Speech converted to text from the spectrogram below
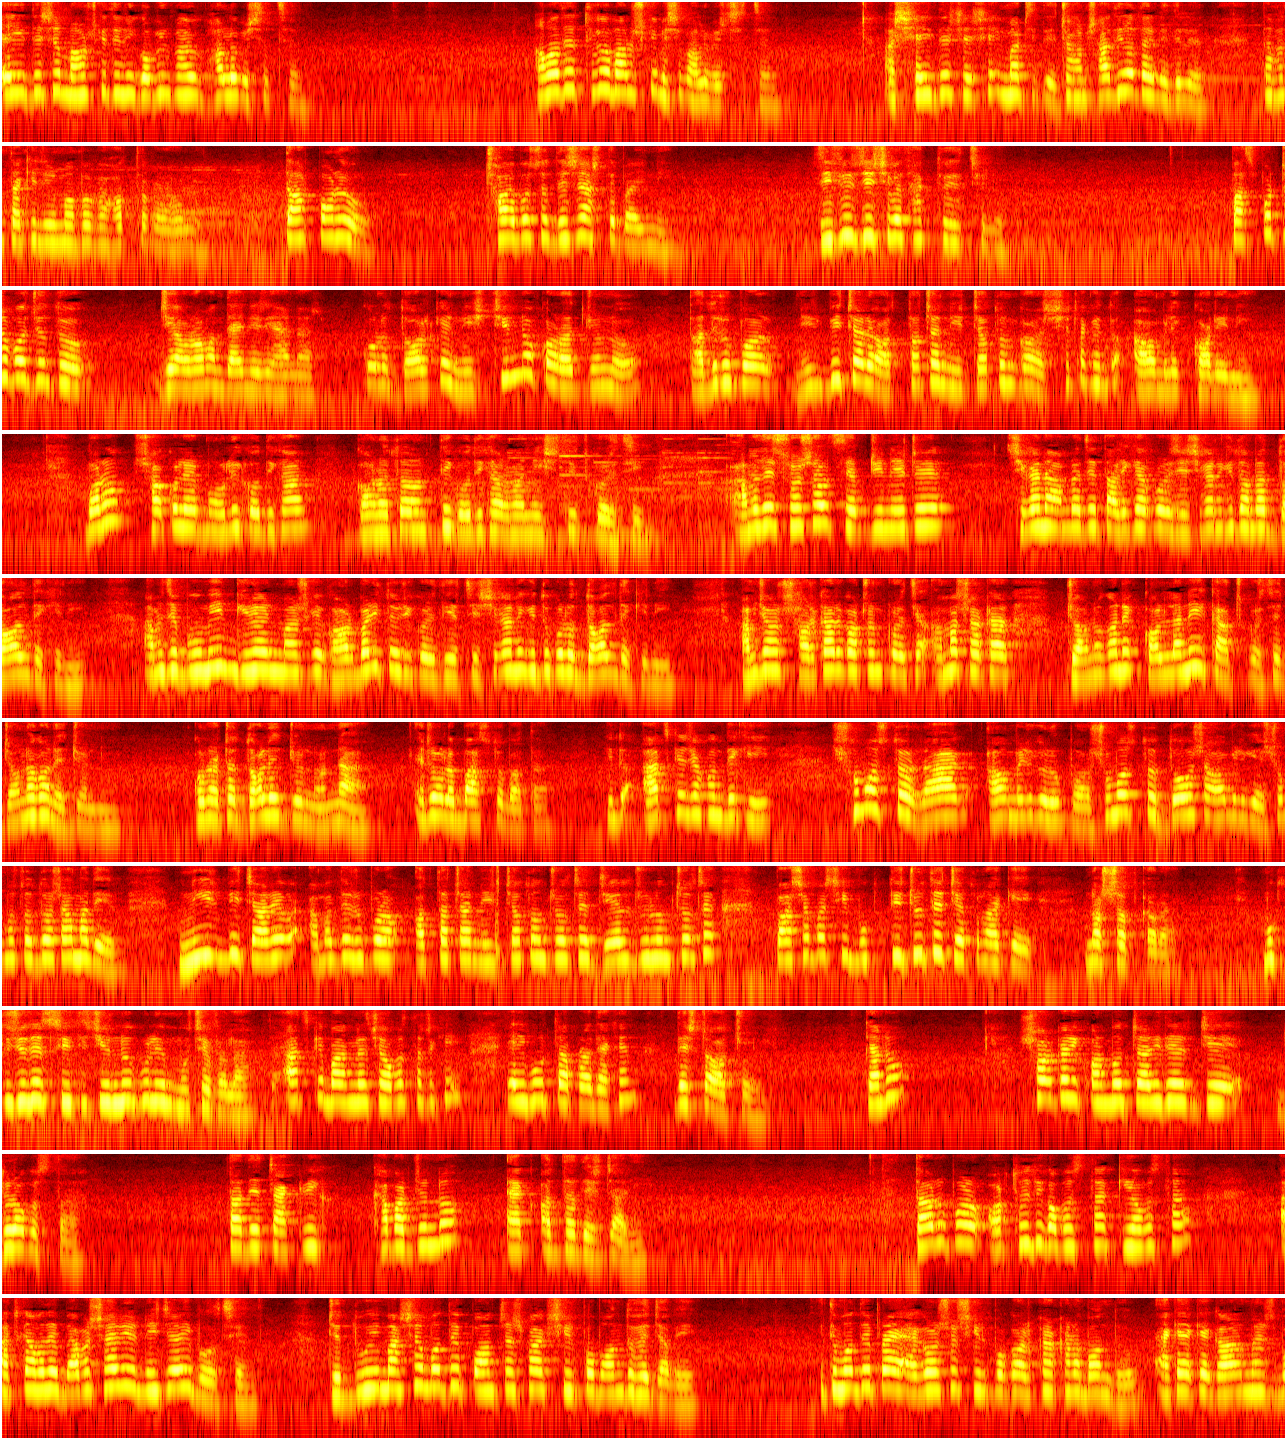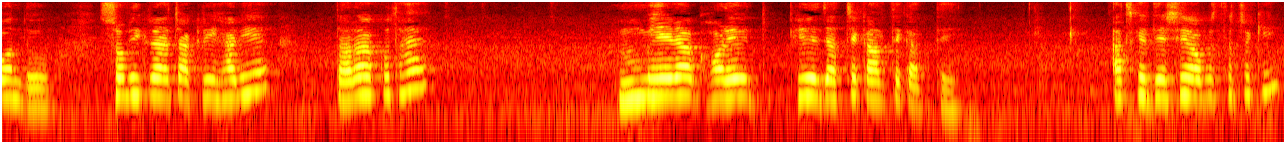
এই দেশের মানুষকে তিনি গভীরভাবে ভালোবেসেছেন। আমাদের থেকেও মানুষকে বেশি ভালোবেসেছেন। আর সেই দেশে, সেই মাটিতে যখন স্বাধীনতা এনে দিলেন, তারপর তাকে নির্মমভাবে হত্যা করা হলো। তারপরেও ছয় বছর দেশে আসতে পারিনি। রিফিউজি হিসেবে থাকতে হয়েছিল। পাসপোর্টটা পর্যন্ত জিয়াউর রহমান দেয়নি রেহানার। কোনো দলকে নিশ্চিহ্ন করার জন্য তাদের উপর নির্বিচারে অত্যাচার, নির্যাতন করা, সেটা কিন্তু আওয়ামী লীগ করেনি। বরং সকলের মৌলিক অধিকার, গণতান্ত্রিক অধিকার আমরা নিশ্চিত করেছি। আমাদের সোশ্যাল সেফটি নেটে সেখানে আমরা যে তালিকা করেছি, সেখানে কিন্তু আমরা দল দেখিনি। আমি যে ভূমিহীন গৃহহীন মানুষকে ঘরবাড়ি তৈরি করে দিয়েছি, সেখানে কিন্তু কোনো দল দেখিনি। আমি যখন সরকার গঠন করেছি, আমার সরকার জনগণের কল্যাণেই কাজ করেছে, জনগণের জন্য। কোনো একটা দলের জন্য না। এটা হলো বাস্তবতা। কিন্তু আজকে যখন দেখি সমস্ত রাগ আওয়ামী লীগের উপর, সমস্ত দোষ আওয়ামী লীগের, সমস্ত দোষ আমাদের। নির্বিচারে আমাদের উপর অত্যাচার, নির্যাতন চলছে, জেল জুলুম চলছে, পাশাপাশি মুক্তিযুদ্ধের চেতনাকে নস্বাত করা, মুক্তিযুদ্ধের স্মৃতিচিহ্নগুলি মুছে ফেলা। আজকে বাংলাদেশের অবস্থাটা কি? এই মুহূর্তে আপনারা দেখেন, দেশটা অচল। কেন? সরকারি কর্মচারীদের যে দুরবস্থা, তাদের চাকরি খাবার জন্য এক অধ্যাদেশ জারি। তার উপর অর্থনৈতিক অবস্থা কী অবস্থা? আজকে আমাদের ব্যবসায়ীরা নিজেরাই বলছেন যে দুই মাসের মধ্যে পঞ্চাশ ভাগ শিল্প বন্ধ হয়ে যাবে। ইতিমধ্যে প্রায় এগারোশো শিল্প কলকারখানা বন্ধ, একে একে গার্মেন্টস বন্ধ, শ্রমিকরা চাকরি হারিয়ে তারা কোথায়? মেয়েরা ঘরে ফিরে যাচ্ছে কাঁদতে কাঁদতে। আজকে দেশের অবস্থাটা কি?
